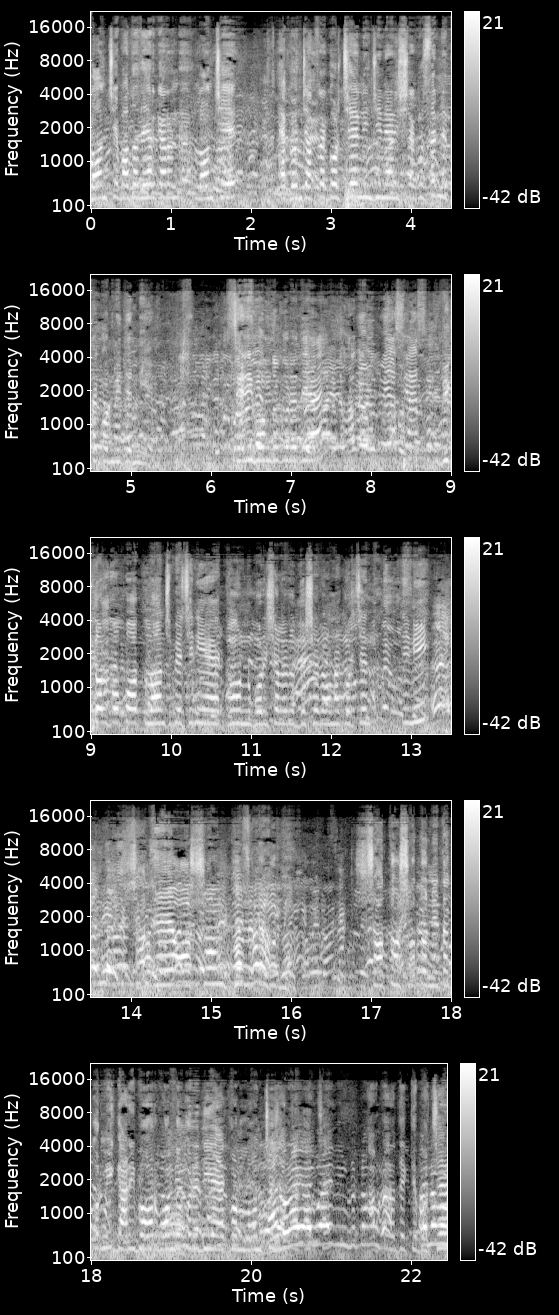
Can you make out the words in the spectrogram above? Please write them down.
লঞ্চে বাধা দেওয়ার কারণ, লঞ্চে এখন যাত্রা করছেন ইঞ্জিনিয়ার ইশরাক হোসেন নেতা কর্মীদের নিয়ে। ফেরি বন্ধ করে দেয় বিকল্প পথ লঞ্চ বেছে নিয়ে এখন বরিশালের উদ্দেশ্যে রওনা করছেন তিনি। সাথে অসংখ্য নেতাকর্মী, শত শত নেতাকর্মী গাড়ি বহর বন্ধ করে দিয়ে এখন লঞ্চে আপনারা দেখতে পাচ্ছেন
